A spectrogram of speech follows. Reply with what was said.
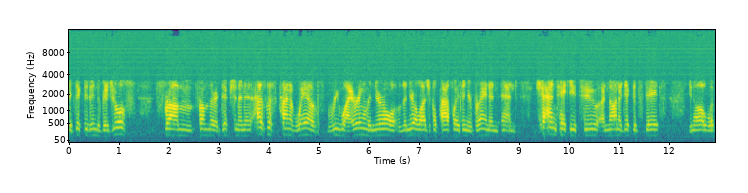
addicted individuals from from their addiction, and it has this kind of way of rewiring the neural the neurological pathways in your brain, and and can take you to a non-addicted state you know, with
